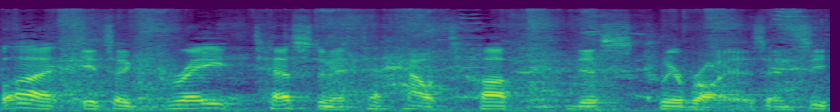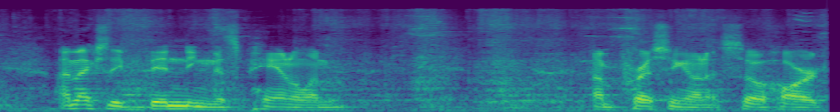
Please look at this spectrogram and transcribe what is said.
but it's a great testament to how tough this clear bra is. And see, I'm actually bending this panel. I'm, I'm pressing on it so hard.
